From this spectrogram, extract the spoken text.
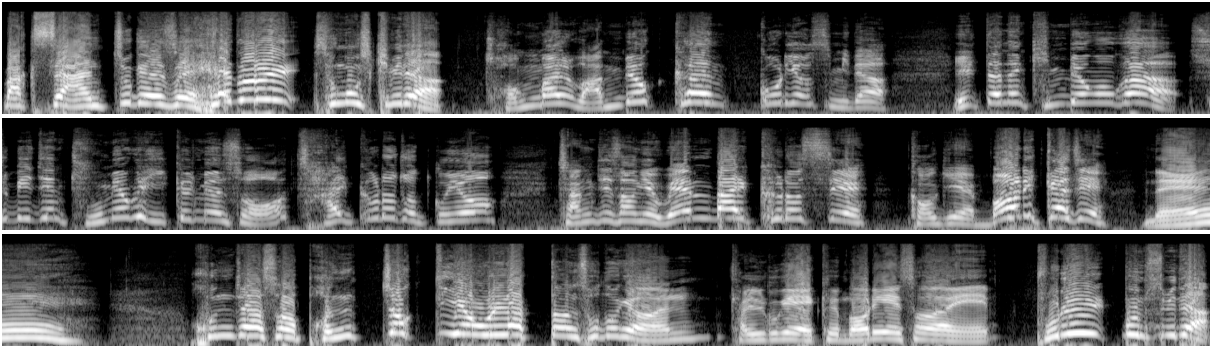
박스 안쪽에서 헤더를 성공시킵니다. 정말 완벽한 골이었습니다. 일단은 김병호가 수비진 두 명을 이끌면서 잘 끌어줬고요. 장지성의 왼발 크로스 거기에 머리까지 네. 혼자서 번쩍 뛰어 올랐던 서동현 결국에 그 머리에서의 불을 뿜습니다.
